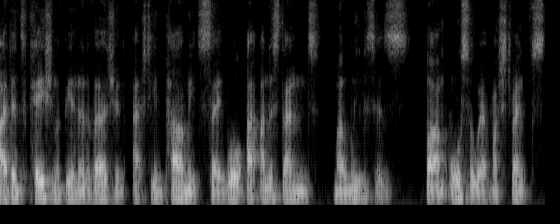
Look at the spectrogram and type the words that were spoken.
identification of being a virgin actually empowered me to say, well, I understand my weaknesses, but I'm also aware of my strengths.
